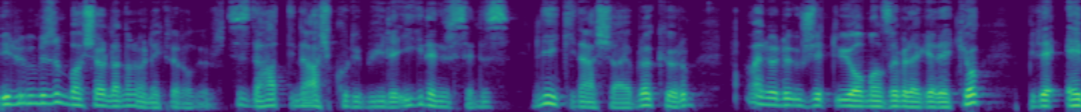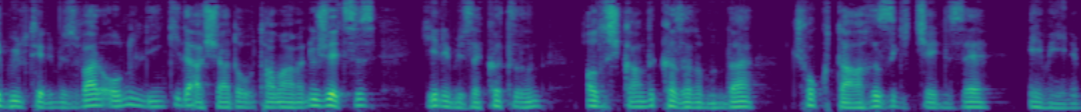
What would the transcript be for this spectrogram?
Birbirimizin başarılarından örnekler alıyoruz. Siz de Haddini Aşk Kulübü ile ilgilenirseniz linkini aşağıya bırakıyorum. Hemen öyle ücretli üye olmanıza bile gerek yok. Bir de e-bültenimiz var. Onun linki de aşağıda o tamamen ücretsiz. Yenimize katılın. Alışkanlık kazanımında çok daha hızlı gideceğinize eminim.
